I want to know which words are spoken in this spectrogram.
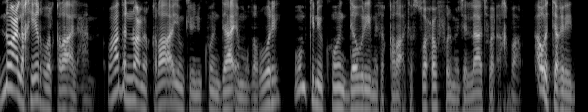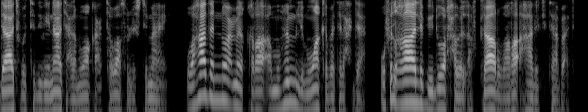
النوع الأخير هو القراءة العامة وهذا النوع من القراءة يمكن أن يكون دائم وضروري وممكن يكون دوري مثل قراءة الصحف والمجلات والأخبار أو التغريدات والتدوينات على مواقع التواصل الاجتماعي. وهذا النوع من القراءة مهم لمواكبة الأحداث وفي الغالب يدور حول الأفكار وراء هذه الكتابات.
